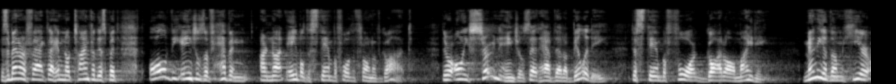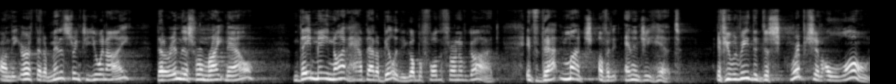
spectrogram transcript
As a matter of fact, I have no time for this, but all of the angels of heaven are not able to stand before the throne of God. There are only certain angels that have that ability to stand before God Almighty. Many of them here on the earth that are ministering to you and I, that are in this room right now, they may not have that ability to go before the throne of God. It's that much of an energy hit. If you would read the description alone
